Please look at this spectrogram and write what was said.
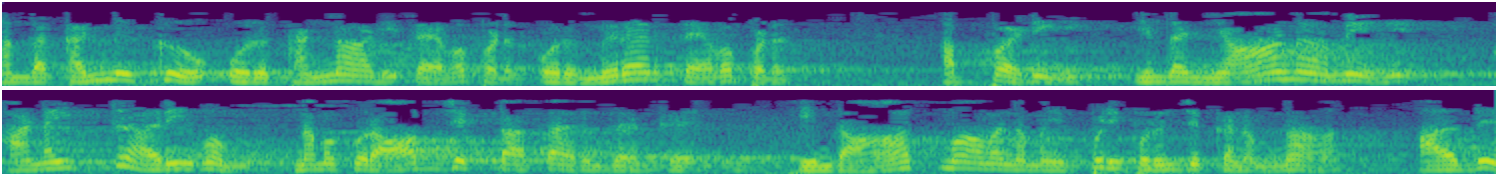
அந்த கண்ணுக்கு ஒரு கண்ணாடி தேவைப்படுது ஒரு மிரர் தேவைப்படுது. அப்படி இந்த ஞானமே அனைத்து அறிவும் நமக்கு ஒரு ஆப்ஜெக்டா தான் இருந்திருக்கு. இந்த ஆத்மாவை நம்ம எப்படி புரிஞ்சுக்கணும்னா அது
